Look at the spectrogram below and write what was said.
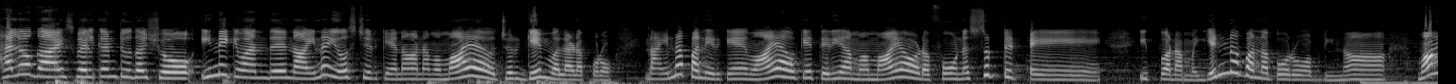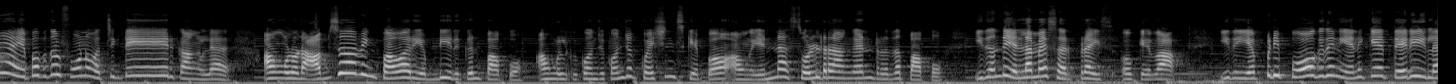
Hello guys welcome to the show இன்னைக்கு வந்து நான் என்ன யோசிச்சிருக்கேன்னா நம்ம மாயாவை வச்சு ஒரு கேம் விளையாட போகிறோம் நான் என்ன பண்ணியிருக்கேன் மாயாவுக்கே தெரியாமல் மாயாவோட ஃபோனை சுட்டுட்டேன். இப்போ நம்ம என்ன பண்ண போகிறோம் அப்படின்னா மாயா எப்போ பார்த்தாலும் ஃபோனை வச்சுக்கிட்டே இருக்காங்கல்ல. அவங்களோட அப்சர்விங் பவர் எப்படி இருக்குன்னு பார்ப்போம். அவங்களுக்கு கொஞ்சம் கொஞ்சம் கொஷின்ஸ் கேட்போம். அவங்க என்ன சொல்கிறாங்கன்றத பார்ப்போம். இது வந்து எல்லாமே சர்ப்ரைஸ் ஓகேவா இது எப்படி போகுதுன்னு எனக்கே தெரியல.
